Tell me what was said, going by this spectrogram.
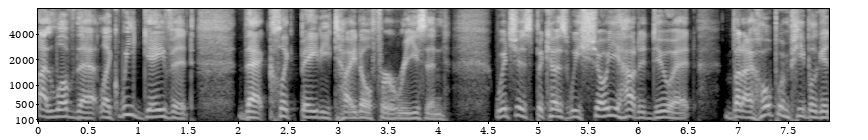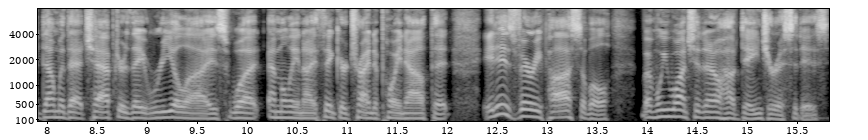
I love that. Like we gave it that clickbaity title for a reason, which is because we show you how to do it. But I hope when people get done with that chapter, they realize what Emily and I think are trying to point out that it is very possible, but we want you to know how dangerous it is.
